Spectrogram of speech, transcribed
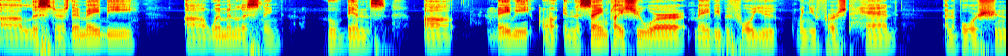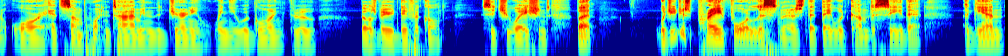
uh, listeners? There may be uh, women listening who've been uh, maybe on, in the same place you were, maybe before you, when you first had an abortion, or at some point in time in the journey when you were going through those very difficult situations. But would you just pray for listeners that they would come to see that again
